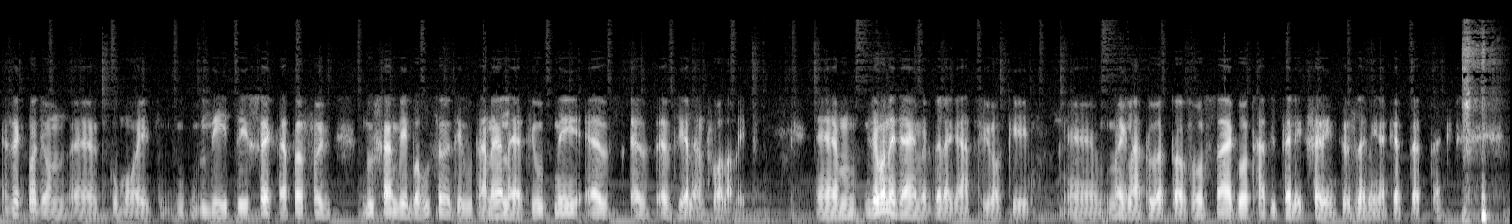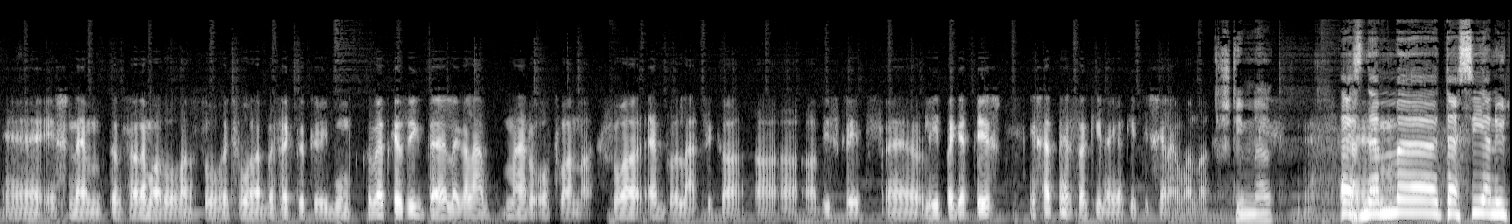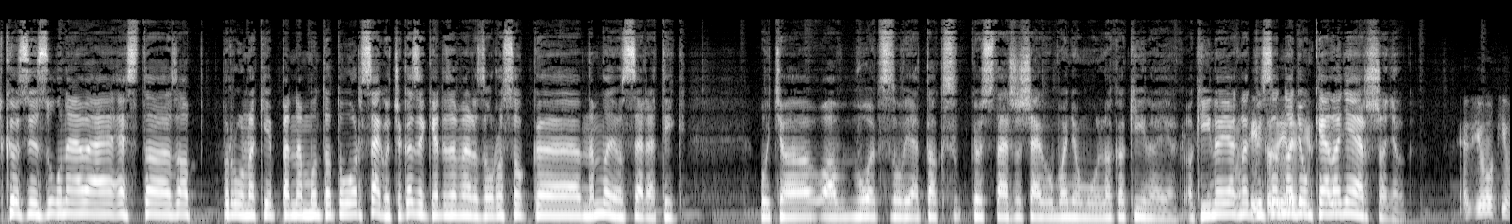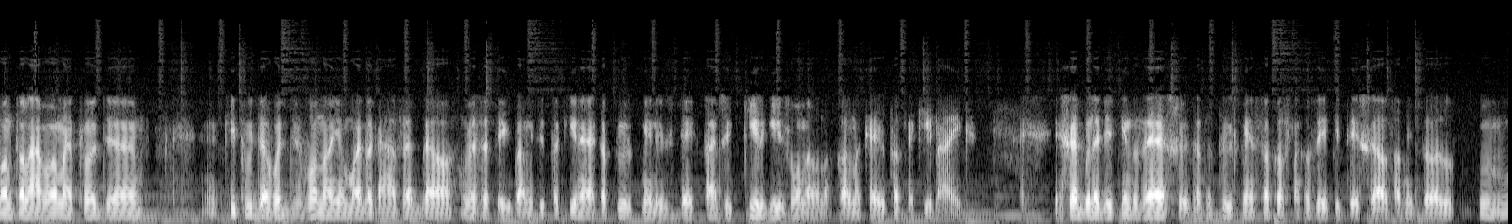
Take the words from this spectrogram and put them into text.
ezek nagyon komoly lépések, tehát az, hogy Dusánbéba 25 év után el lehet jutni, ez, ez, ez jelent valamit. Ugye van egy IMF delegáció, aki meglátogatta az országot, hát itt elég szerint közleményeket tettek, és nem, nem arról van szó, hogy holnap befektetői boom következik, de legalább már ott vannak. Szóval ebből látszik a, a, a, a diszkrét lépegetés, és hát persze a kínaiak itt is jelen vannak. Stimmel. Ez nem tesz ilyen ütköző zónává ezt az aprónak éppen nem mondható országot? Csak azért kérdezem, mert az oroszok nem nagyon szeretik hogyha a volt szovjet köztársaságokban nyomulnak a kínaiak. A kínaiaknak Most viszont nagyon kell a nyersanyag. Ez jó ki van találva, mert hogy ki tudja, hogy honnan jön majd a gáz ebbe a vezetékbe, amit itt a kínaiak a türkmén, üzbék, tádzsik, kirgiz vonalon akarnak eljutatni Kínáig és ebből egyébként az első, tehát a türkmén szakasznak az építése az, amitől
